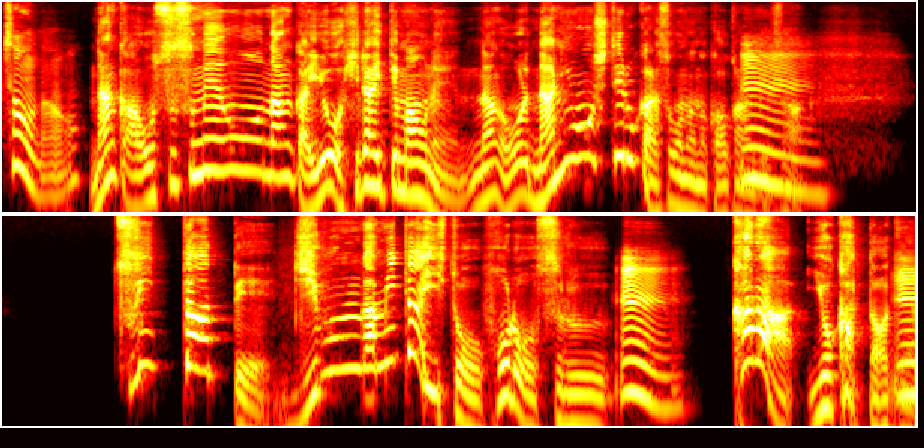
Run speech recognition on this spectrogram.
そうなのなんかおすすめをなんかよう開いてまうねん。なんか俺何をしてるからそうなのか分からんけどさ、うん。ツイッターって自分が見たい人をフォローするうん。から良かったわけうよ、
